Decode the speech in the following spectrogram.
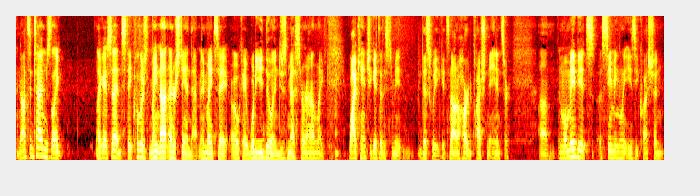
and oftentimes like like I said, stakeholders might not understand that. They might say, "Okay, what are you doing? Just messing around? Like, why can't you get to this to me this week? It's not a hard question to answer." Um, and well, maybe it's a seemingly easy question,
